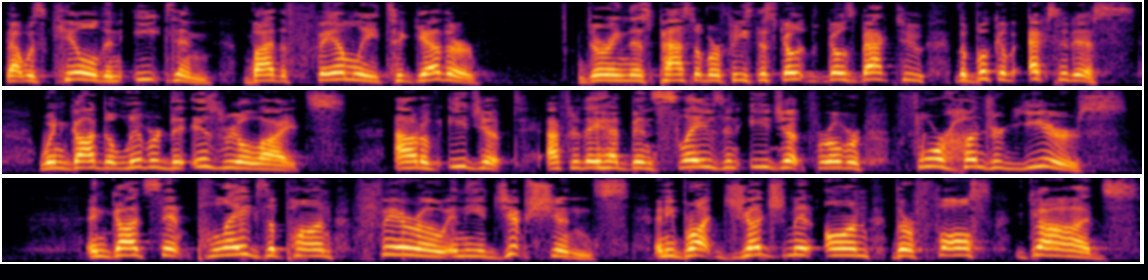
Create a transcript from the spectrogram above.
that was killed and eaten by the family together during this Passover feast. This go, goes back to the book of Exodus when God delivered the Israelites out of Egypt after they had been slaves in Egypt for over 400 years. And God sent plagues upon Pharaoh and the Egyptians and he brought judgment on their false gods.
